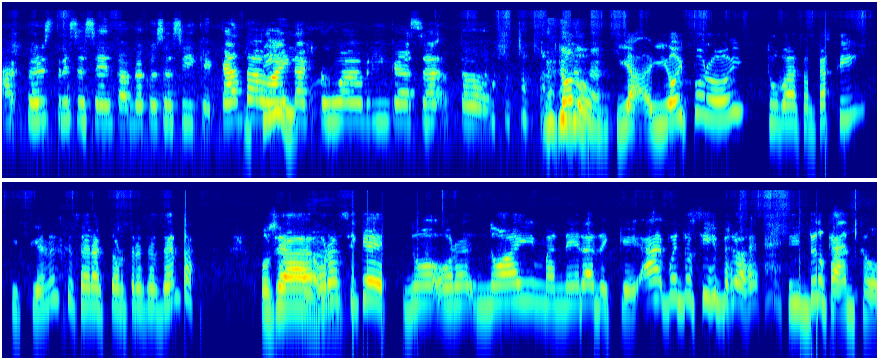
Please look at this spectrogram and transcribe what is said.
Actores 360, una cosa así, que canta, baila, actúa, brinca, todo. Todo. Y, y hoy por hoy tú vas a un casting y tienes que ser actor 360. O sea, ahora sí que no, ahora no hay manera de que, ah, bueno, sí, pero yo no canto.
